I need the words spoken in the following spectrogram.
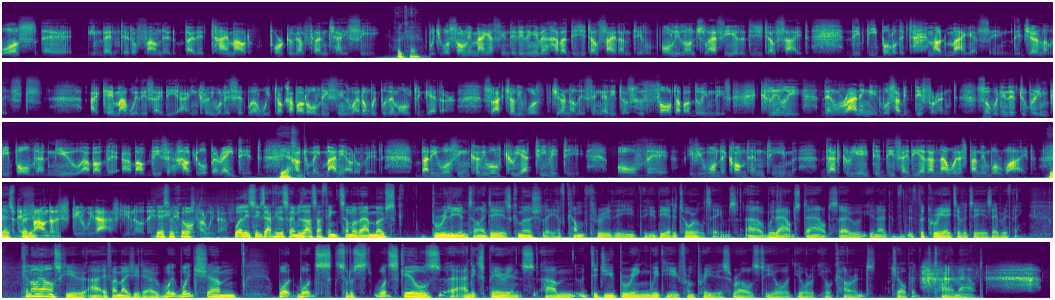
was uh, invented or founded by the timeout Portugal franchisee Okay. Which was only magazine. They didn't even have a digital site until only launched last year, the digital site. The people of the Time Out magazine, the journalists, I came up with this idea. Incredible. They said, well, we talk about all these things. Why don't we put them all together? So actually, it was journalists and editors who thought about doing this. Clearly, then running it was a bit different. So we needed to bring people that knew about the about this and how to operate it, how to make money out of it. But it was incredible creativity of the if you want, the content team that created this idea that now we're expanding worldwide. Yes, the brilliant. founder is still with us. You know, they, yes, they, of they course. both are with us. Well, it's exactly the same as us. I think some of our most brilliant ideas commercially have come through the, the, the editorial teams, uh, without doubt. So, you know, the, the, creativity is everything. Can I ask you, uh, if I may, Julio, which, um, what, what sort of what skills and experience um, did you bring with you from previous roles to your, your, your current job at Time Out?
